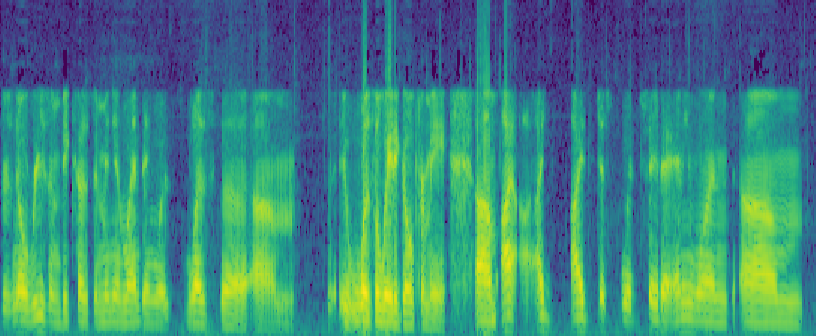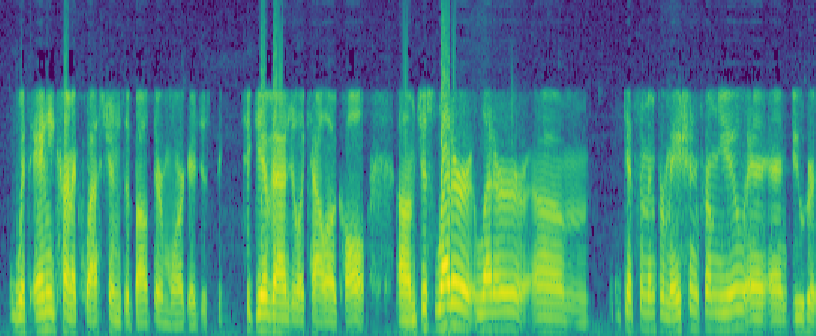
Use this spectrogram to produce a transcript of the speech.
There's no reason because Dominion Lending was was the um, it was the way to go for me. Um, I I I just would say to anyone um, with any kind of questions about their mortgage to, to give Angela Calla a call. Um, just let her let her um, get some information from you and, and do her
